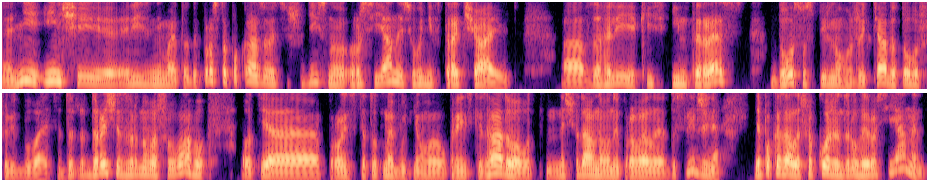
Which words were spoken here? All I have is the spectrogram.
е, Ні, інші різні методи просто показується, що дійсно росіяни сьогодні втрачають взагалі якийсь інтерес до суспільного життя, до того, що відбувається. До, до речі, зверну вашу увагу. От я про інститут майбутнього український згадував. От нещодавно вони провели дослідження, де показали, що кожен другий росіянин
